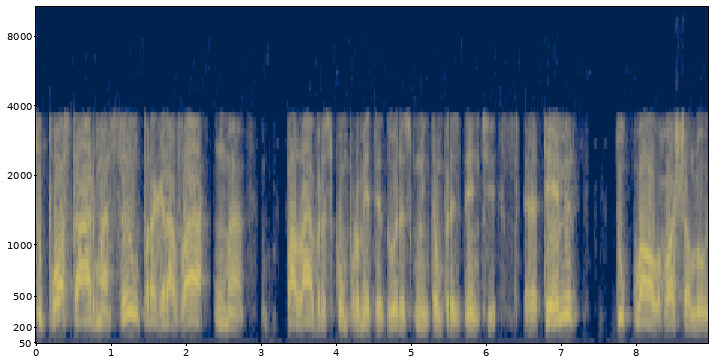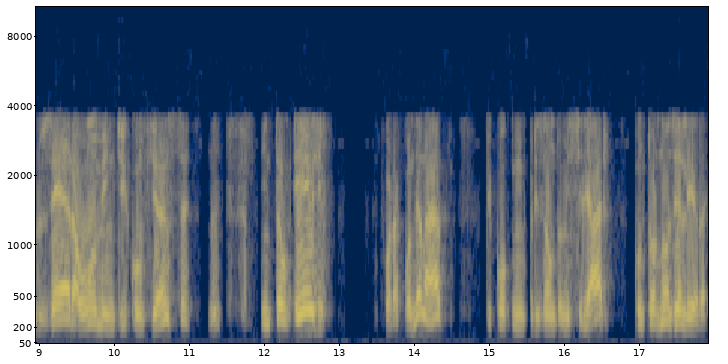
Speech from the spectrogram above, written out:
suposta armação para gravar uma palavras comprometedoras com o então presidente eh, Temer, do qual Rocha Louros era homem de confiança. Né? Então ele fora condenado, ficou com prisão domiciliar, com tornozeleira.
